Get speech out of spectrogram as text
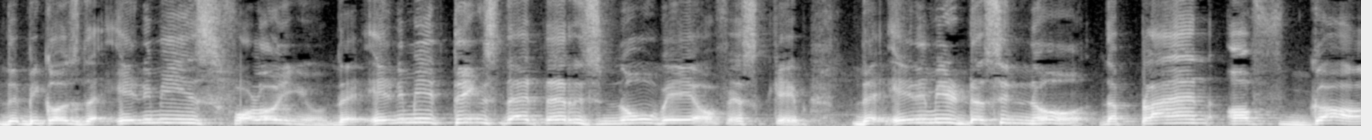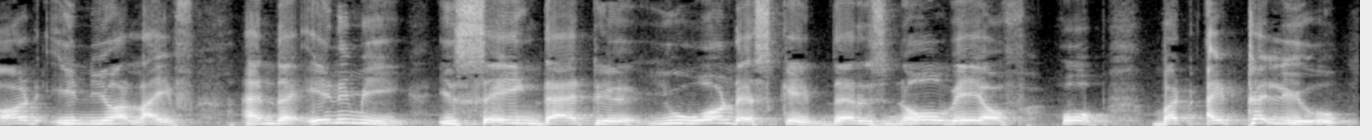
the because the enemy is following you. The enemy thinks that there is no way of escape. The enemy doesn't know the plan of god in your life. And the enemy is saying that uh, you won't escape. There is no way of hope. But i tell you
